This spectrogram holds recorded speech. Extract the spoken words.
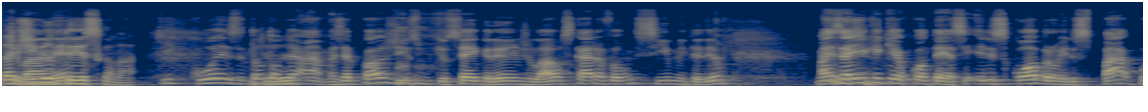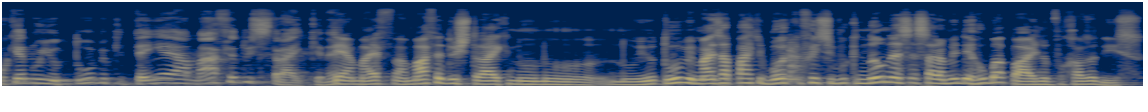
comunidade lá, né? gigantesca lá. Que coisa. Então, tão- ah, mas é por causa disso, porque você é grande lá, os caras vão em cima, entendeu? Mas aí o que, que acontece? Eles cobram, eles pagam, porque no YouTube o que tem é a máfia do strike, né? Tem a máfia, a máfia do strike no, no, no YouTube, mas a parte boa é que o Facebook não necessariamente derruba a página por causa disso.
